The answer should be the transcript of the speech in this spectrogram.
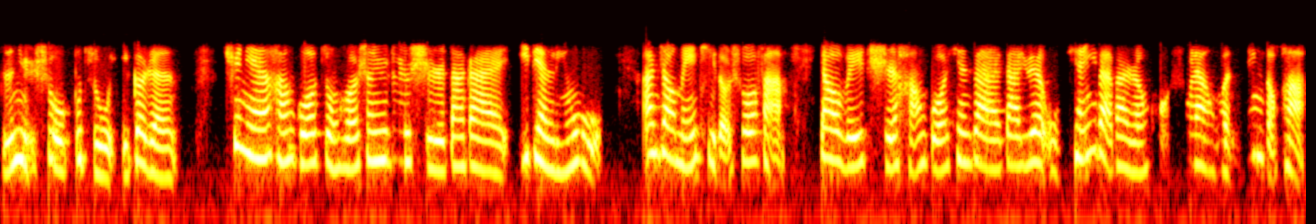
子女数不足一个人。去年韩国总和生育率是大概一点零五。按照媒体的说法，要维持韩国现在大约五千一百万人口数量稳定的话，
